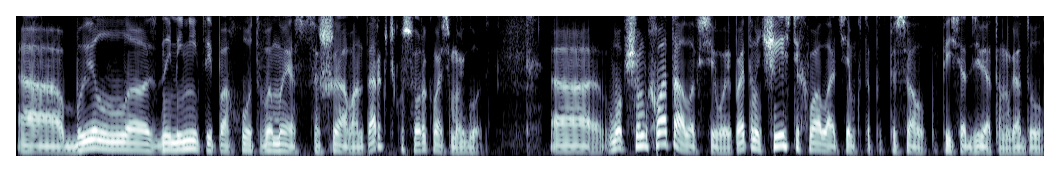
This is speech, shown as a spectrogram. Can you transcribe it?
А, был знаменитый поход ВМС США в Антарктику 1948 год. В общем, хватало всего. И поэтому честь и хвала тем, кто подписал в 1959 году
